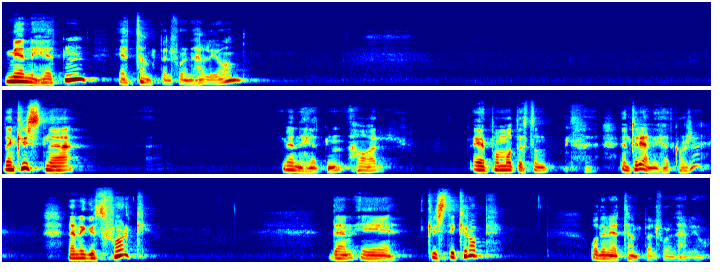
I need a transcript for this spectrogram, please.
Menigheten er et tempel for Den hellige ånd. Den kristne menigheten har, er på en måte sånn, en treenighet, kanskje. Den er Guds folk. Den er Kristi kropp, og den er et tempel for Den hellige ånd.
